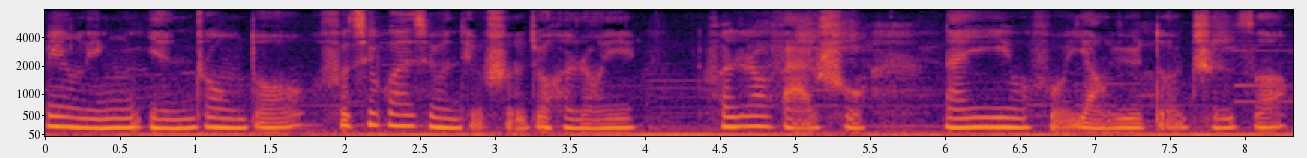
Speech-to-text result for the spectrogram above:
面临严重的夫妻关系问题时，就很容易分身乏术，难以应付养育的职责，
